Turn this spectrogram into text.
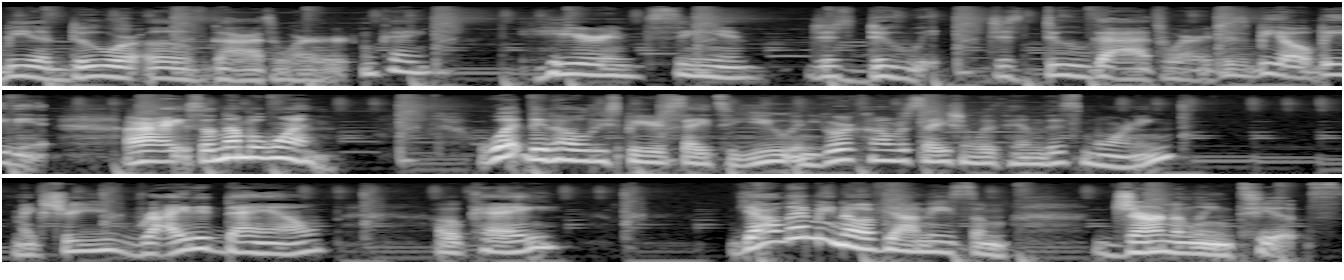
be a doer of God's word. Okay? Hearing, seeing, just do it. Just do God's word. Just be obedient. All right. So, number one, what did Holy Spirit say to you in your conversation with Him this morning? Make sure you write it down. Okay. Y'all let me know if y'all need some journaling tips.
